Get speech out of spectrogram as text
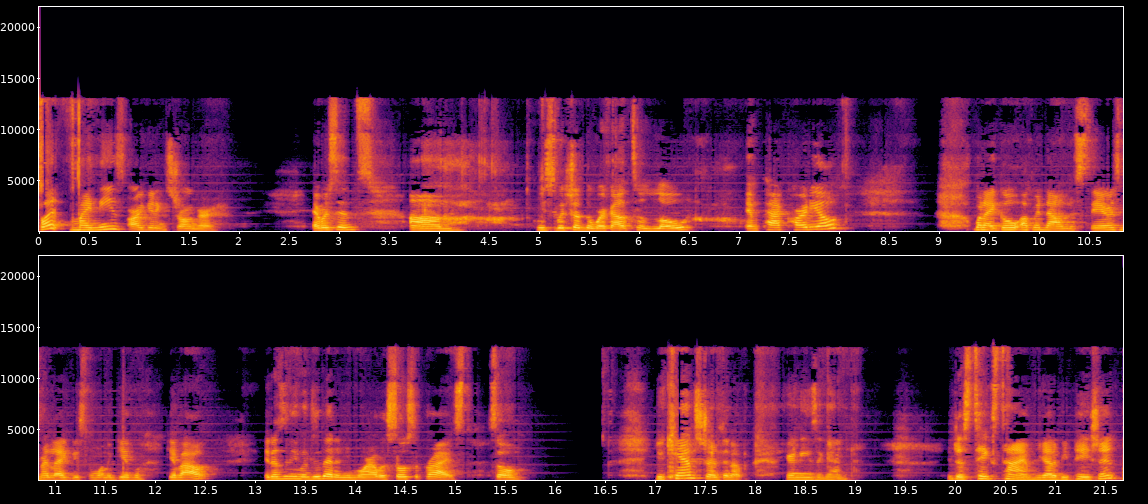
But my knees are getting stronger. Ever since um, we switched up the workout to low impact cardio, when I go up and down the stairs, my leg used to want to give give out. It doesn't even do that anymore. I was so surprised. So you can strengthen up your knees again. It just takes time. You got to be patient.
